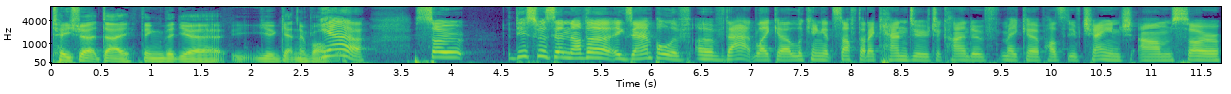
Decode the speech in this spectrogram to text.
T-shirt Day thing that you're you're getting involved. with. Yeah. So this was another example of, of that, like uh, looking at stuff that I can do to kind of make a positive change. Um, so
